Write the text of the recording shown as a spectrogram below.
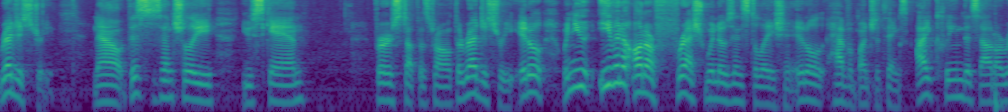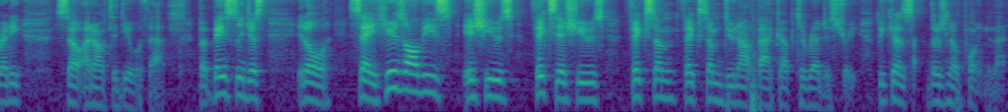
Registry. Now, this essentially you scan for stuff that's wrong with the registry. It'll when you even on a fresh Windows installation, it'll have a bunch of things. I cleaned this out already, so I don't have to deal with that. But basically just it'll say here's all these issues, fix issues, fix them, fix them, do not back up to registry because there's no point in that.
